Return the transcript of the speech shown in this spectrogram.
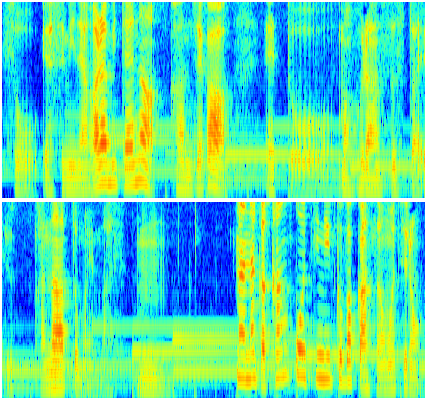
そう休みながらみたいな感じが、えっとまあ、フランススタイルかなと思います。うんまあなんか観光地に行くバカンスはもちろん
